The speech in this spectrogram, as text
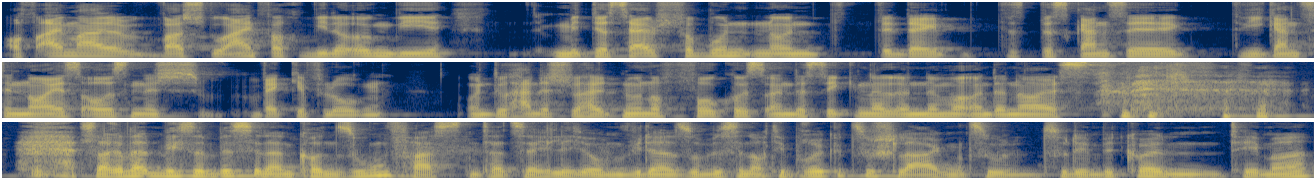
auf einmal warst du einfach wieder irgendwie mit dir selbst verbunden und der, das, das ganze, die ganze Neues außen ist weggeflogen. Und du hattest du halt nur noch Fokus an das Signal und nimmer an der Noise. Es erinnert mich so ein bisschen an Konsumfasten tatsächlich, um wieder so ein bisschen auch die Brücke zu schlagen zu, zu dem Bitcoin-Thema.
